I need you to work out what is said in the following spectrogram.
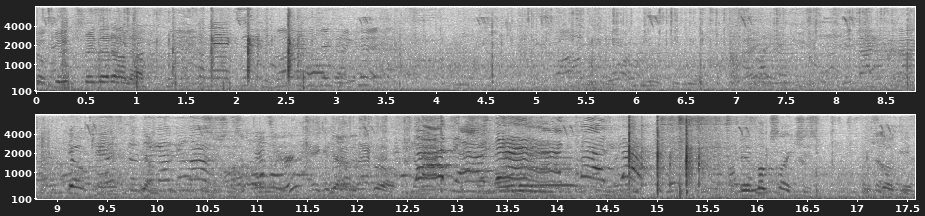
Go, kid. Straighten that out now. Go, kid. That's her? yeah, this girl. It looks like she's from still game.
